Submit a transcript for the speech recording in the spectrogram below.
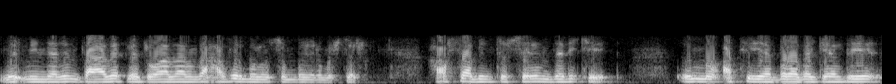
müminlerin davet ve dualarında hazır bulunsun buyurmuştur. Hafsa bin Selim dedi ki Ümmü Atiye burada geldiği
